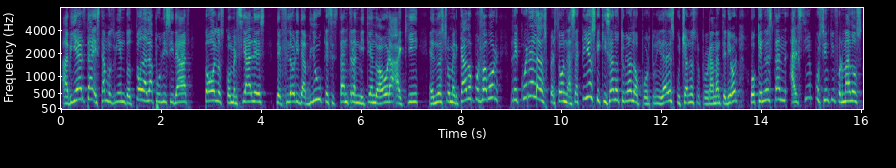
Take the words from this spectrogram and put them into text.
abierta. Estamos viendo toda la publicidad, todos los comerciales de Florida Blue que se están transmitiendo ahora aquí en nuestro mercado. Por favor, recuerden a las personas, aquellos que quizás no tuvieron la oportunidad de escuchar nuestro programa anterior o que no están al 100% informados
